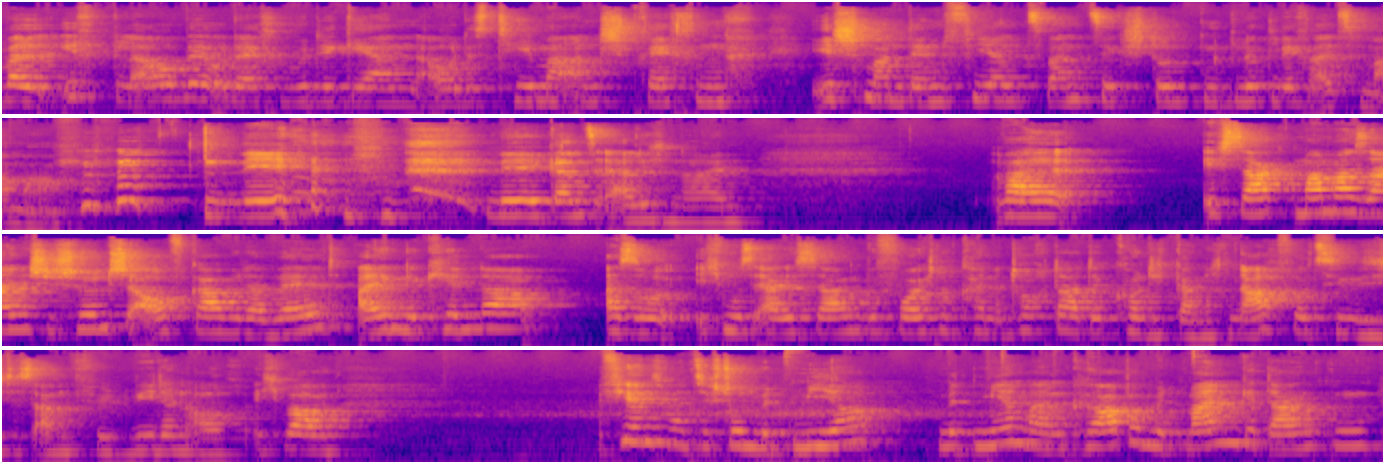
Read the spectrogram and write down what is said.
Weil ich glaube oder ich würde gerne auch das Thema ansprechen, ist man denn 24 Stunden glücklich als Mama? nee, nee, ganz ehrlich nein. Weil ich sag, Mama sein ist die schönste Aufgabe der Welt. Eigene Kinder, also ich muss ehrlich sagen, bevor ich noch keine Tochter hatte, konnte ich gar nicht nachvollziehen, wie sich das anfühlt. Wie denn auch. Ich war 24 Stunden mit mir, mit mir, meinem Körper, mit meinen Gedanken.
